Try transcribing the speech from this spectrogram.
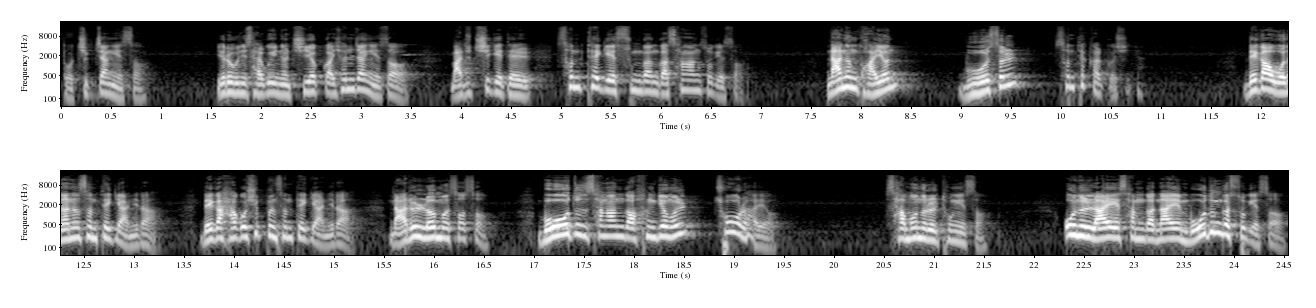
또 직장에서 여러분이 살고 있는 지역과 현장에서 마주치게 될 선택의 순간과 상황 속에서 나는 과연 무엇을 선택할 것이냐? 내가 원하는 선택이 아니라 내가 하고 싶은 선택이 아니라 나를 넘어서서 모든 상황과 환경을 초월하여 사모노를 통해서 오늘 나의 삶과 나의 모든 것 속에서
